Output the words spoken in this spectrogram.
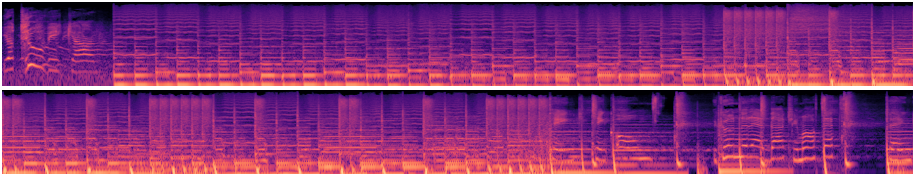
Jag tror vi kan. Klimatet. Tänk,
